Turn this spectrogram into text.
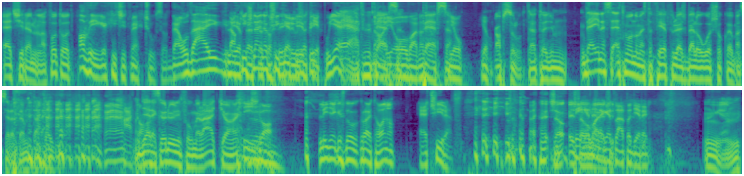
Ed sheeran a fotót. A vége kicsit megcsúszott, de odáig... Na, a kislánynak tehát sikerült a kép, ugye? E, hát Na, persze, jó van. Az persze. Jó, jó. Abszolút. Tehát, hogy de én ezt, ezt mondom, ezt a félfüles belógós sokkal jobban szeretem. Tehát hogy Hát a gyerek az. örülni fog, mert látja. Így van. Lényeges dolgok rajta vannak. Ed Sheeran. és a, és a eleget lát a gyerek. Igen.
